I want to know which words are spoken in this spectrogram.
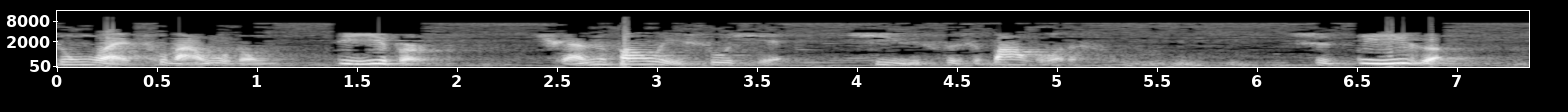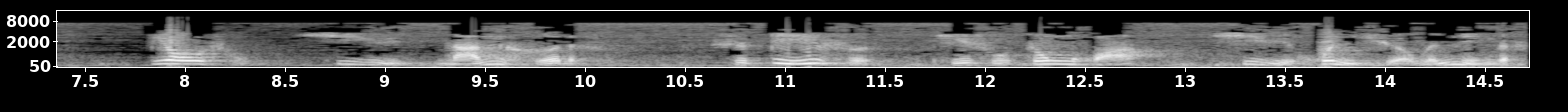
中外出版物中第一本全方位书写。西域四十八国的书是第一个标出西域南河的书，是第一次提出中华西域混血文明的书，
